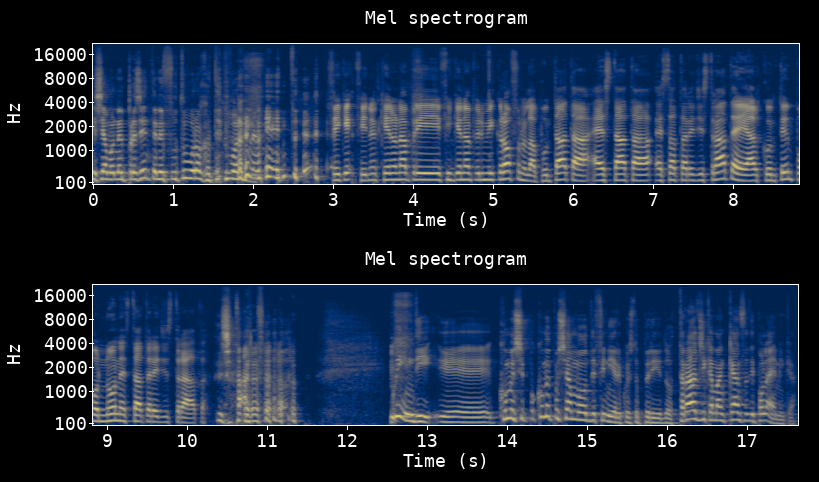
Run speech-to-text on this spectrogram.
siamo, nel presente e nel futuro contemporaneamente. finché, finché, non apri, finché non apri il microfono, la puntata è stata, è stata registrata e al contempo non è stata registrata. Esatto. Quindi, eh, come, si, come possiamo definire questo periodo? Tragica mancanza di polemica.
